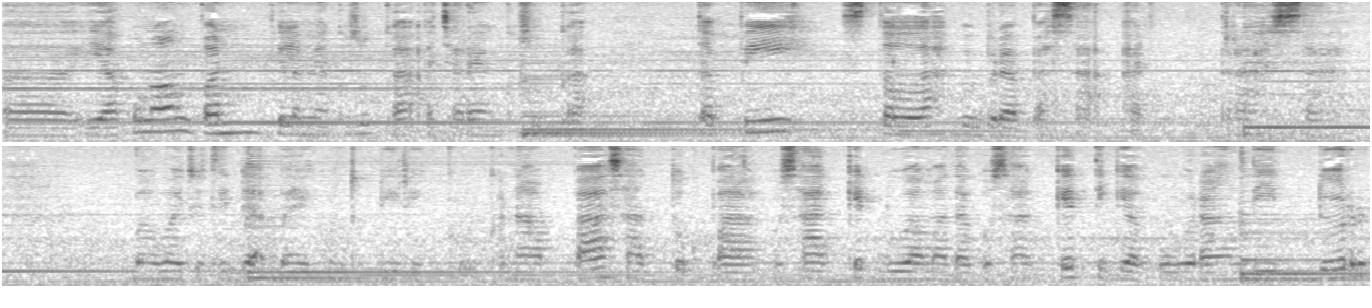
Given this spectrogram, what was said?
uh, ya aku nonton film yang aku suka acara yang aku suka. Tapi setelah beberapa saat terasa bahwa itu tidak baik untuk diriku. Kenapa? Satu kepala aku sakit dua mataku sakit tiga aku kurang tidur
